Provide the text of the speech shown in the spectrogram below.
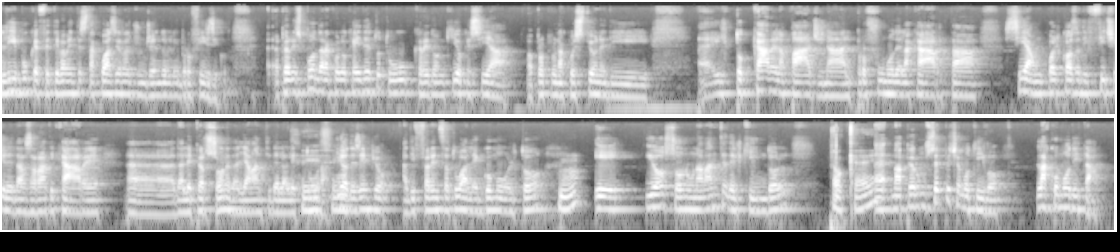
l'ebook effettivamente sta quasi raggiungendo il libro fisico. Eh, Per rispondere a quello che hai detto tu, credo anch'io che sia proprio una questione di eh, il toccare la pagina, il profumo della carta, sia un qualcosa difficile da sradicare eh, dalle persone, dagli amanti della Sì, lettura. sì. Io, ad esempio, a differenza tua, leggo molto Mm? e io sono un amante del Kindle, Ok. eh, ma per un semplice motivo, la comodità.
